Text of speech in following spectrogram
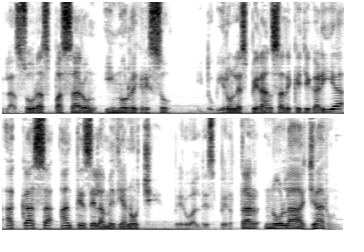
Las horas pasaron y no regresó, y tuvieron la esperanza de que llegaría a casa antes de la medianoche, pero al despertar no la hallaron.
